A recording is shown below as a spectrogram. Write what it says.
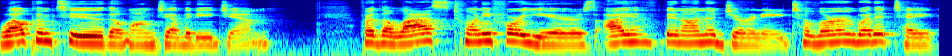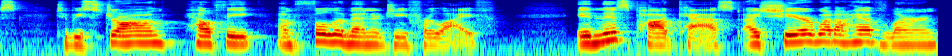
Welcome to the Longevity Gym. For the last 24 years, I have been on a journey to learn what it takes to be strong, healthy, and full of energy for life. In this podcast, I share what I have learned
